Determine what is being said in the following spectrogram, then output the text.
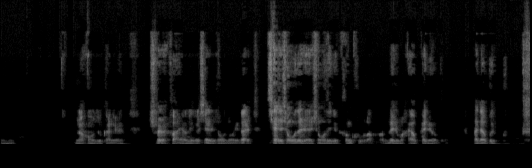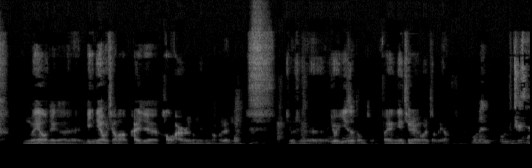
嗯，然后就感觉是反映那个现实生活东西，但是现实生活的人生活的已经很苦了，为什么还要拍这种东西？大家不没有这个理念或想法拍一些好玩的东西吗？或者是就是有意思的东西，反映年轻人或者怎么样？我们我们之前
